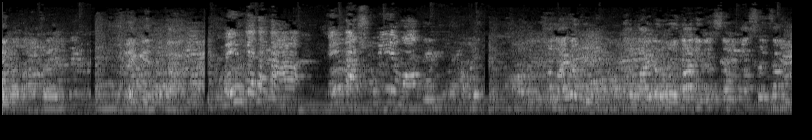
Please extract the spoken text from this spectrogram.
给他打针，没给他打。没给他打，没打输液吗？他来到我，他来到我那里的时候，他身上已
